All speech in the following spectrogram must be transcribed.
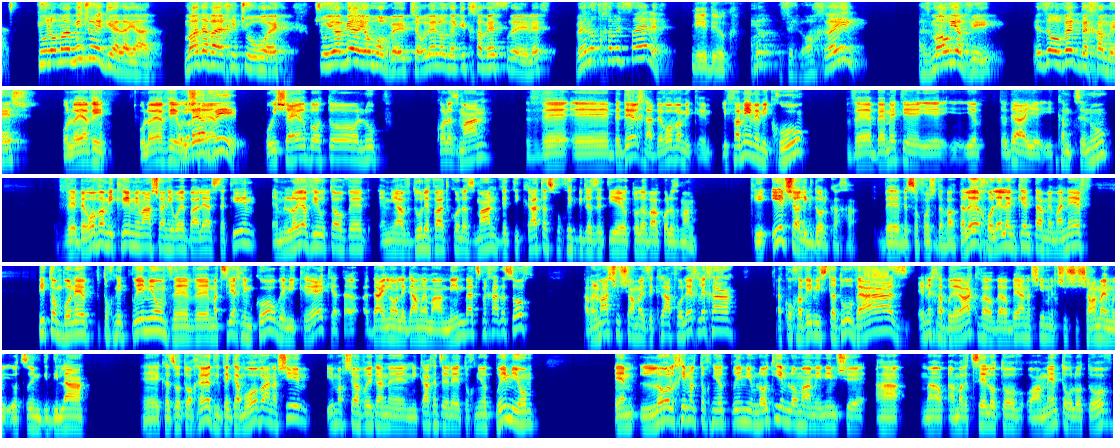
כי הוא לא מאמין שהוא יגיע ליעד. מה הדבר היחיד שהוא רואה? שהוא יביא היום עובד שעולה לו נגיד 15,000 ואין לו את ה-15,000. בדיוק. הוא אומר, זה לא אחראי. אז מה הוא יביא? איזה עובד בחמש. הוא לא יביא, הוא לא יביא, הוא, הוא לא יישאר, יביא. הוא יישאר באותו לופ כל הזמן, ובדרך כלל, ברוב המקרים, לפעמים הם ייקחו, ובאמת, י, י, י, אתה יודע, יקמצנו, וברוב המקרים ממה שאני רואה בעלי עסקים, הם לא יביאו את העובד, הם יעבדו לבד כל הזמן, ותקרת הזכוכית בגלל זה תהיה אותו דבר כל הזמן. כי אי אפשר לגדול ככה, בסופו של דבר. אתה לא יכול, אלא אם כן אתה ממנף, פתאום בונה תוכנית פרימיום ו- ומצליח למכור במקרה, כי אתה עדיין לא לגמרי מאמין בעצמך עד הסוף, אבל משהו שם, איזה קלף הולך לך, הכוכבים יסתדרו, ואז אין לך ברירה כבר, והרבה אנשים, אני חושב ששם הם יוצרים גדילה אה, כזאת או אחרת, וגם רוב האנשים, אם עכשיו רגע ניקח את זה לתוכניות פרימיום, הם לא הולכים על תוכניות פרימיום, לא כי הם לא מאמינים שהמרצה לא טוב או המנטור לא טוב,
